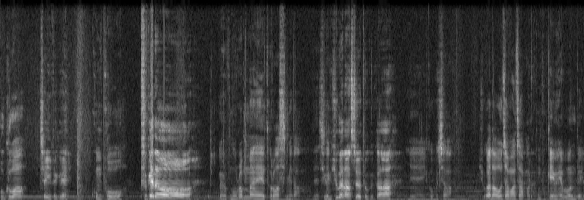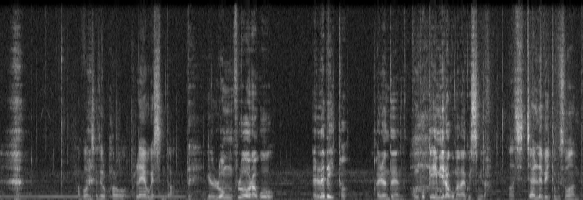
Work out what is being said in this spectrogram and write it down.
도그와 제200의 공포 투게더! 여러분 오랜만에 돌아왔습니다. 네, 지금 휴가 나왔어요 도그가. 예 이거 보자. 휴가 나오자마자 바로 공포 게임 해보는데 한번 제대로 바로 플레이 해보겠습니다. 네, 이게 롱플로어라고 엘리베이터 관련된 공포 게임이라고만 알고 있습니다. 아 진짜 엘리베이터 무서워하는데.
